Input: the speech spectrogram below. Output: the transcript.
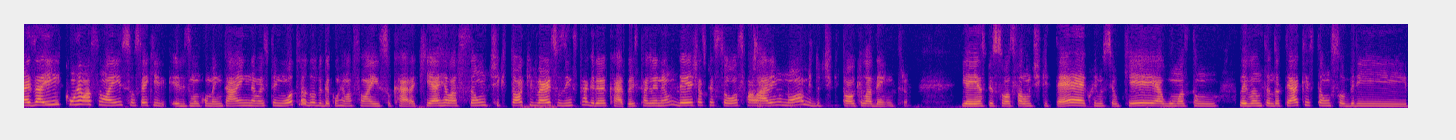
Mas aí, com relação a isso, eu sei que eles vão comentar ainda, mas tem outra dúvida com relação a isso, cara, que é a relação TikTok versus Instagram, cara. O Instagram não deixa as pessoas falarem o nome do TikTok lá dentro. E aí as pessoas falam tic-teco e não sei o quê, algumas estão levantando até a questão sobre.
